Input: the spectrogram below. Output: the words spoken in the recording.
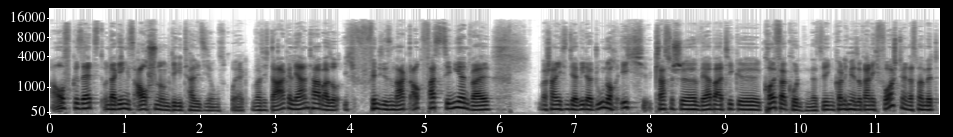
aufgesetzt und da ging es auch schon um Digitalisierungsprojekte. Was ich da gelernt habe, also ich finde diesen Markt auch faszinierend, weil wahrscheinlich sind ja weder du noch ich klassische Werbeartikel Käuferkunden. Deswegen konnte ich mir so gar nicht vorstellen, dass man mit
